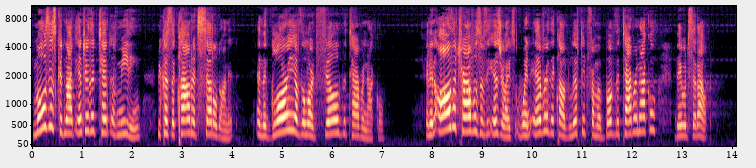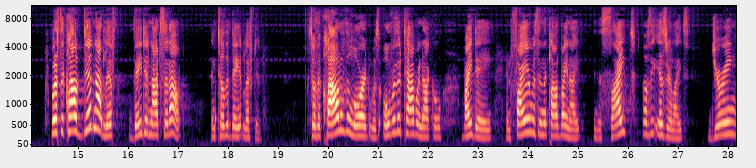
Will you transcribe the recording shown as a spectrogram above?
Moses could not enter the tent of meeting because the cloud had settled on it, and the glory of the Lord filled the tabernacle. And in all the travels of the Israelites, whenever the cloud lifted from above the tabernacle, they would set out. But if the cloud did not lift, they did not set out until the day it lifted. So the cloud of the Lord was over the tabernacle by day, and fire was in the cloud by night, in the sight of the Israelites during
